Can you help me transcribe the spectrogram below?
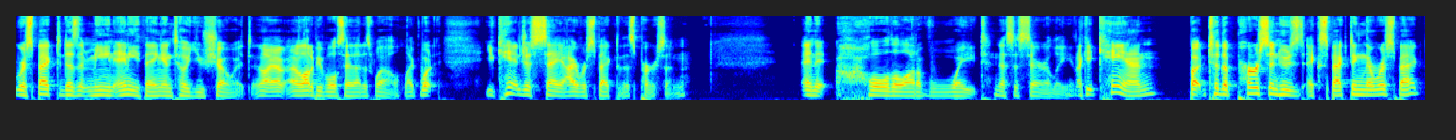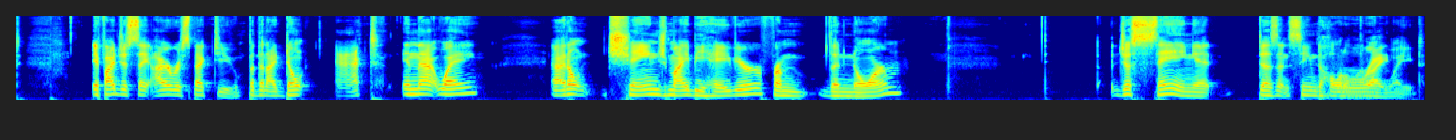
respect doesn't mean anything until you show it. A lot of people will say that as well. Like, what you can't just say, "I respect this person." and it hold a lot of weight necessarily. Like it can, but to the person who's expecting the respect, if I just say I respect you, but then I don't act in that way, I don't change my behavior from the norm, just saying it doesn't seem to hold a lot Right. of weight.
